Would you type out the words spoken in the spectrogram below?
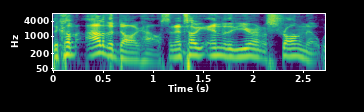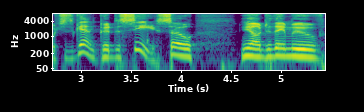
to come out of the doghouse, and that's how he ended the year on a strong note, which is again good to see. So, you know, do they move?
